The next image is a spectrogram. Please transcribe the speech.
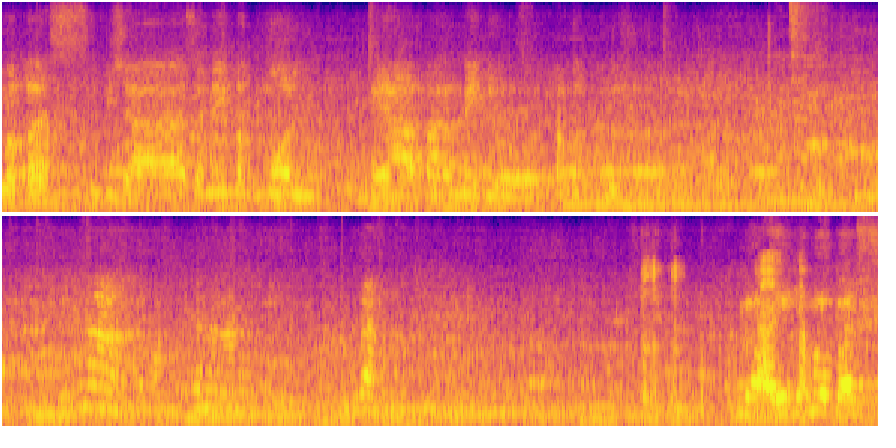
Lumabas. Hindi siya sanay mag-mall. Kaya parang medyo takot po siya. Na! Na! Ay lumabas.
